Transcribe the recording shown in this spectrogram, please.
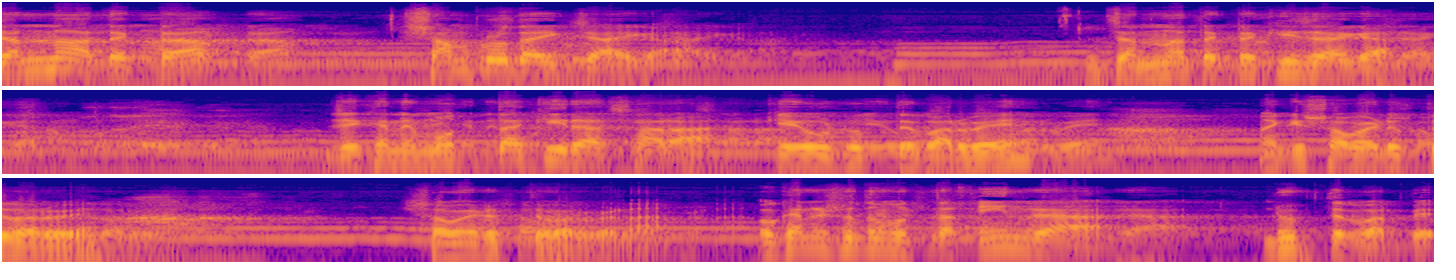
জান্নাত একটা সাম্প্রদায়িক জায়গা। জান্নাত একটা কি জায়গা? যেখানে মোত্তাকিরা ছাড়া কেউ ঢুকতে পারবে নাকি সবাই ঢুকতে পারবে? সবাই ঢুকতে পারবে না। ওখানে শুধু মুত্তাকিনরা ঢুকতে পারবে।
